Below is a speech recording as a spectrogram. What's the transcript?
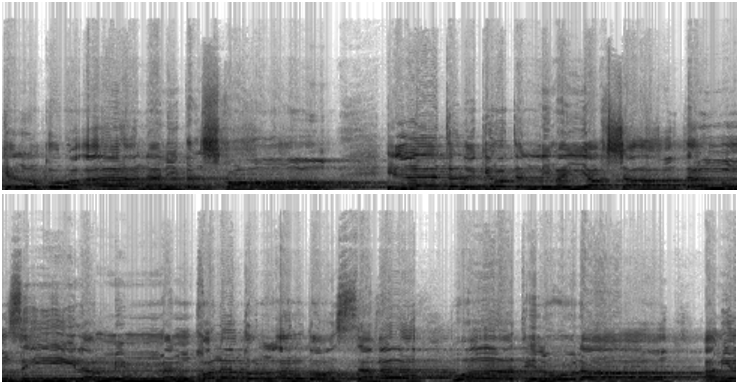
عليك القرآن لتشقى إلا تذكرة لمن يخشى تنزيلا ممن خلق الأرض والسماوات العلا. আমি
